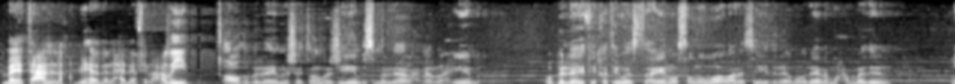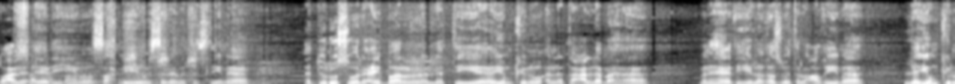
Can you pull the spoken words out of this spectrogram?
ما يتعلق بهذا الحدث العظيم. أعوذ بالله من الشيطان الرجيم. بسم الله الرحمن الرحيم. وبالله ثقتي واستعين وصلى الله على سيدنا ومولانا محمد وعلى آله وصحبه وسلم تسليما. الدروس والعبر التي يمكن أن نتعلمها من هذه الغزوة العظيمة. لا يمكن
